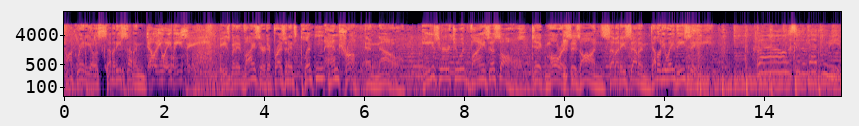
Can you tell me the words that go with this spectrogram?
Talk Radio 77 WABC. He's been advisor to Presidents Clinton and Trump. And now he's here to advise us all. Dick Morris is on 77 WABC. Clowns to the left of me,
